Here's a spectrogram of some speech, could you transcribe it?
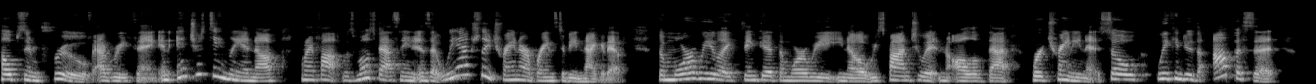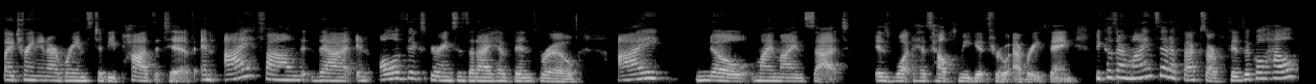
helps improve everything. And interestingly enough what i thought was most fascinating is that we actually train our brains to be negative. The more we like think it the more we you know respond to it and all of that we're training it. So we can do the opposite by training our brains to be positive. And i found that in all of the experiences that i have been through i know my mindset is what has helped me get through everything. Because our mindset affects our physical health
